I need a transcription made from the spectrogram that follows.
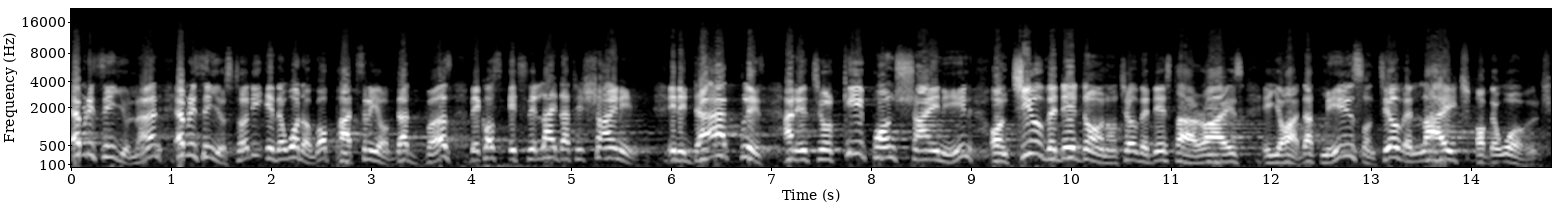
everything you learn, everything you study in the word of God, part three of that verse, because it's the light that is shining in a dark place and it will keep on shining until the day dawn until the day star rise in your heart. That means until the light of the world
